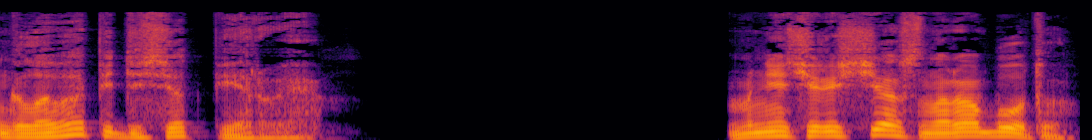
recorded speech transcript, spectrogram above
Глава 51 «Мне через час на работу»,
